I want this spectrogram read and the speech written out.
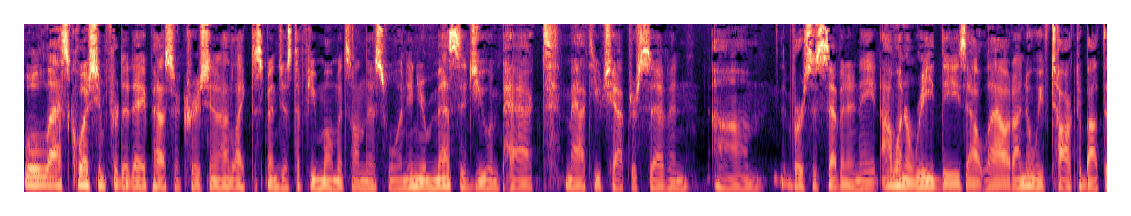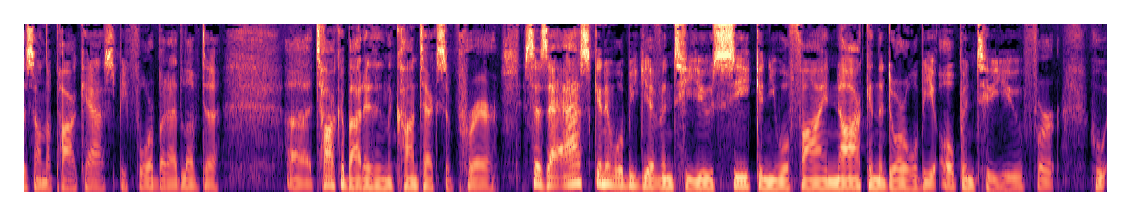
Well, last question for today, Pastor Christian. I'd like to spend just a few moments on this one. In your message, you impact Matthew chapter 7, um, verses 7 and 8. I want to read these out loud. I know we've talked about this on the podcast before, but I'd love to uh, talk about it in the context of prayer. It says, I ask and it will be given to you, seek and you will find, knock and the door will be open to you. For who,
